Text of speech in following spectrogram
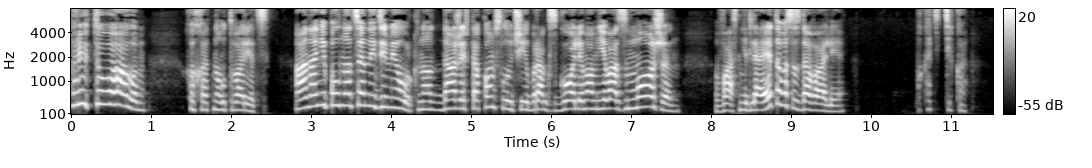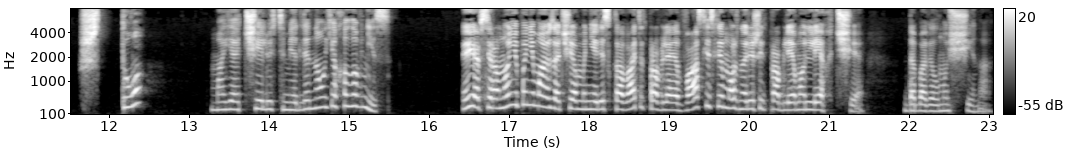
«Ритуалом!» — хохотнул Творец. «Она не полноценный демиург, но даже в таком случае брак с големом невозможен. Вас не для этого создавали?» «Погодите-ка, что?» Моя челюсть медленно уехала вниз. И я все равно не понимаю, зачем мне рисковать, отправляя вас, если можно решить проблему легче, добавил мужчина.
